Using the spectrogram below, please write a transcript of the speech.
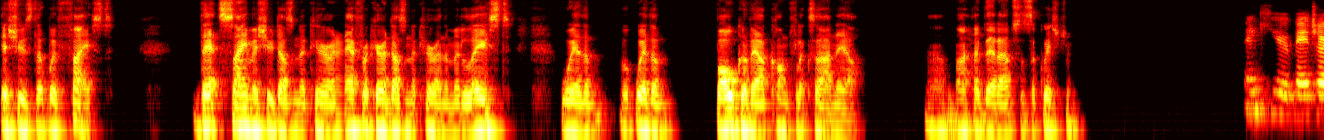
issues that we've faced. That same issue doesn't occur in Africa and doesn't occur in the Middle East, where the where the bulk of our conflicts are now. Um, I hope that answers the question. Thank you, Major.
